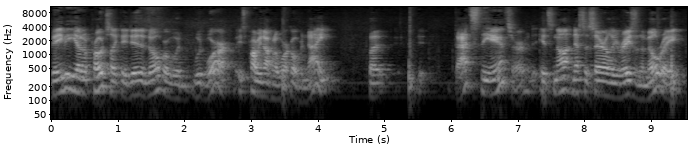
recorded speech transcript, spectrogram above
maybe an approach like they did in Dover would, would work. It's probably not gonna work overnight, but it- that's the answer. It's not necessarily raising the mill rate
